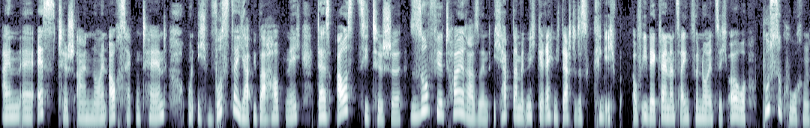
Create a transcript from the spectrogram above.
einen äh, Esstisch, einen neuen, auch Secondhand. Und ich wusste ja überhaupt nicht, dass Ausziehtische so viel teurer sind. Ich habe damit nicht gerechnet. Ich dachte, das kriege ich auf eBay Kleinanzeigen für 90 Euro. Pustekuchen.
